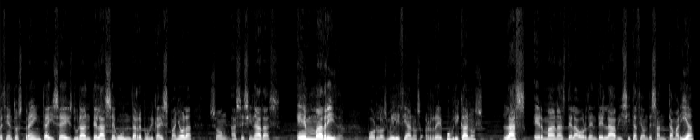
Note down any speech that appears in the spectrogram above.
1936, durante la Segunda República Española, son asesinadas en Madrid por los milicianos republicanos las hermanas de la Orden de la Visitación de Santa María,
